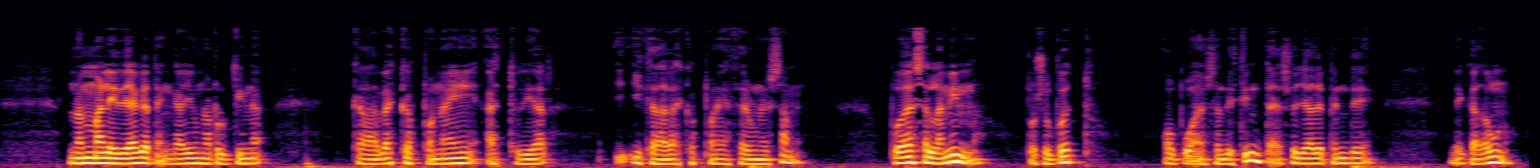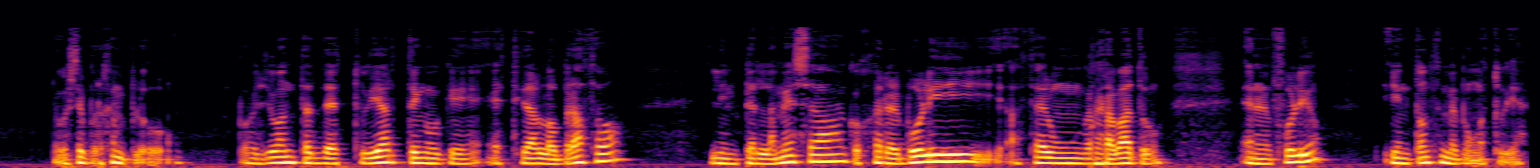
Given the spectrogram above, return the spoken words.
no es mala idea que tengáis una rutina cada vez que os ponéis a estudiar y cada vez que os ponéis a hacer un examen. Puede ser la misma, por supuesto, o pueden ser distintas, eso ya depende de cada uno. Yo que sé, por ejemplo, pues yo antes de estudiar tengo que estirar los brazos, limpiar la mesa, coger el boli, hacer un grabato en el folio y entonces me pongo a estudiar.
